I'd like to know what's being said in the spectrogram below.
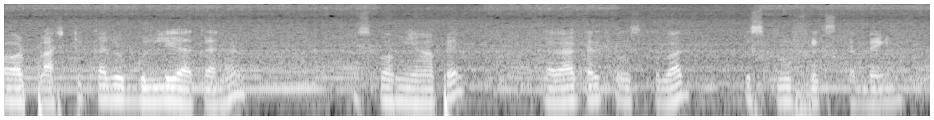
और प्लास्टिक का जो गुल्ली आता है, इसको हम यहाँ पे लगा करके उसके बाद स्क्रू फिक्स कर देंगे।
